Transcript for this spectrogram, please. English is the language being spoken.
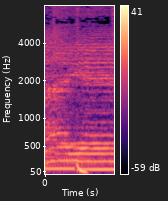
yeah.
